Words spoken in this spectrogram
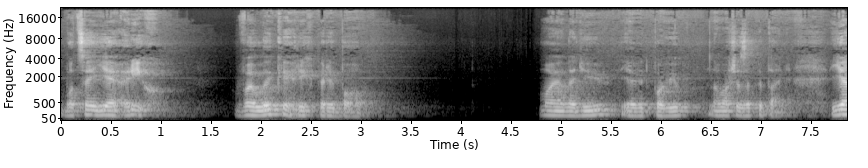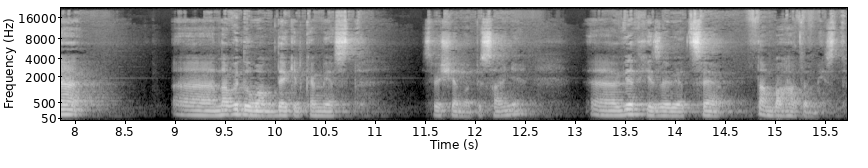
бо це є гріх, великий гріх перед Богом. Маю надію, я відповів на ваше запитання. Я е, наведу вам декілька міст священного писання. Е, Ветхий Завет це там багато міст.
